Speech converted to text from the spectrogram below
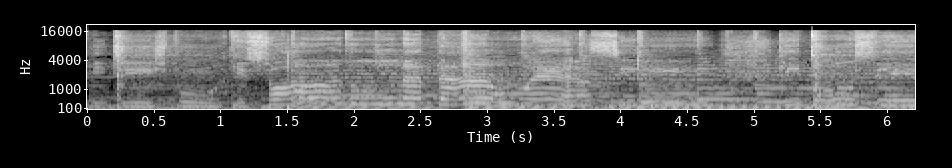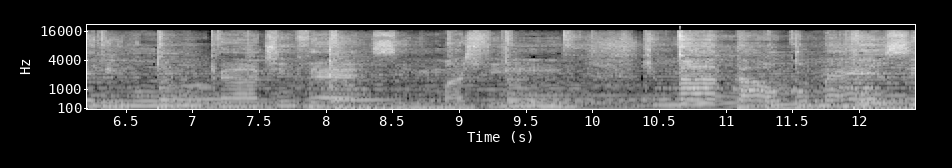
Me diz por que só no Natal é assim. Que bom se ele nunca tivesse mais fim. Que o Natal comece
